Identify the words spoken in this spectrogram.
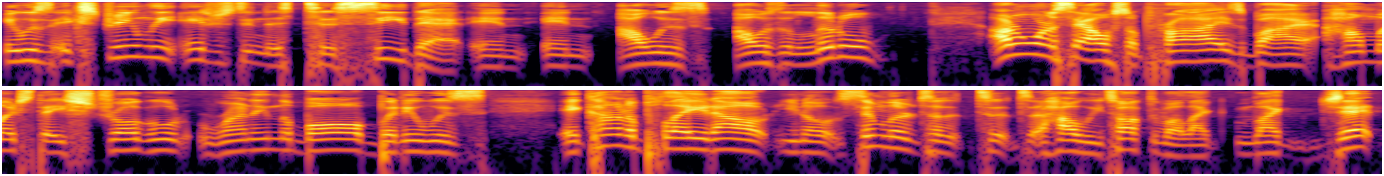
it was extremely interesting to, to see that, and and I was I was a little. I don't want to say I was surprised by how much they struggled running the ball, but it was it kind of played out, you know, similar to, to, to, how we talked about. Like like Jet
